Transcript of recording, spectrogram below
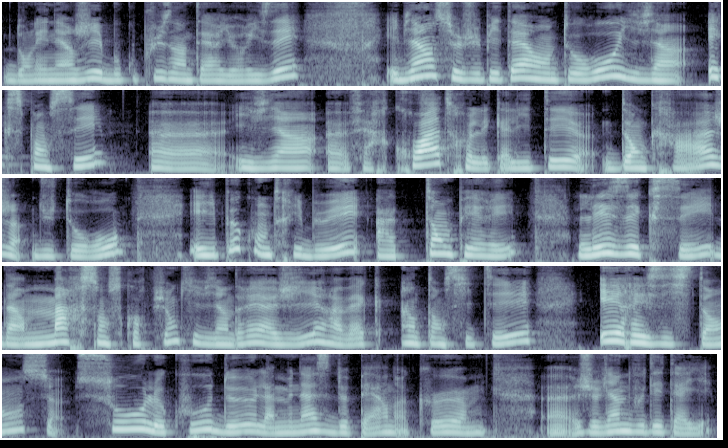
dont l'énergie est beaucoup plus intériorisée, eh bien ce Jupiter en taureau, il vient expanser euh, il vient euh, faire croître les qualités d'ancrage du taureau et il peut contribuer à tempérer les excès d'un Mars en scorpion qui viendrait agir avec intensité et résistance sous le coup de la menace de perdre que euh, je viens de vous détailler.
